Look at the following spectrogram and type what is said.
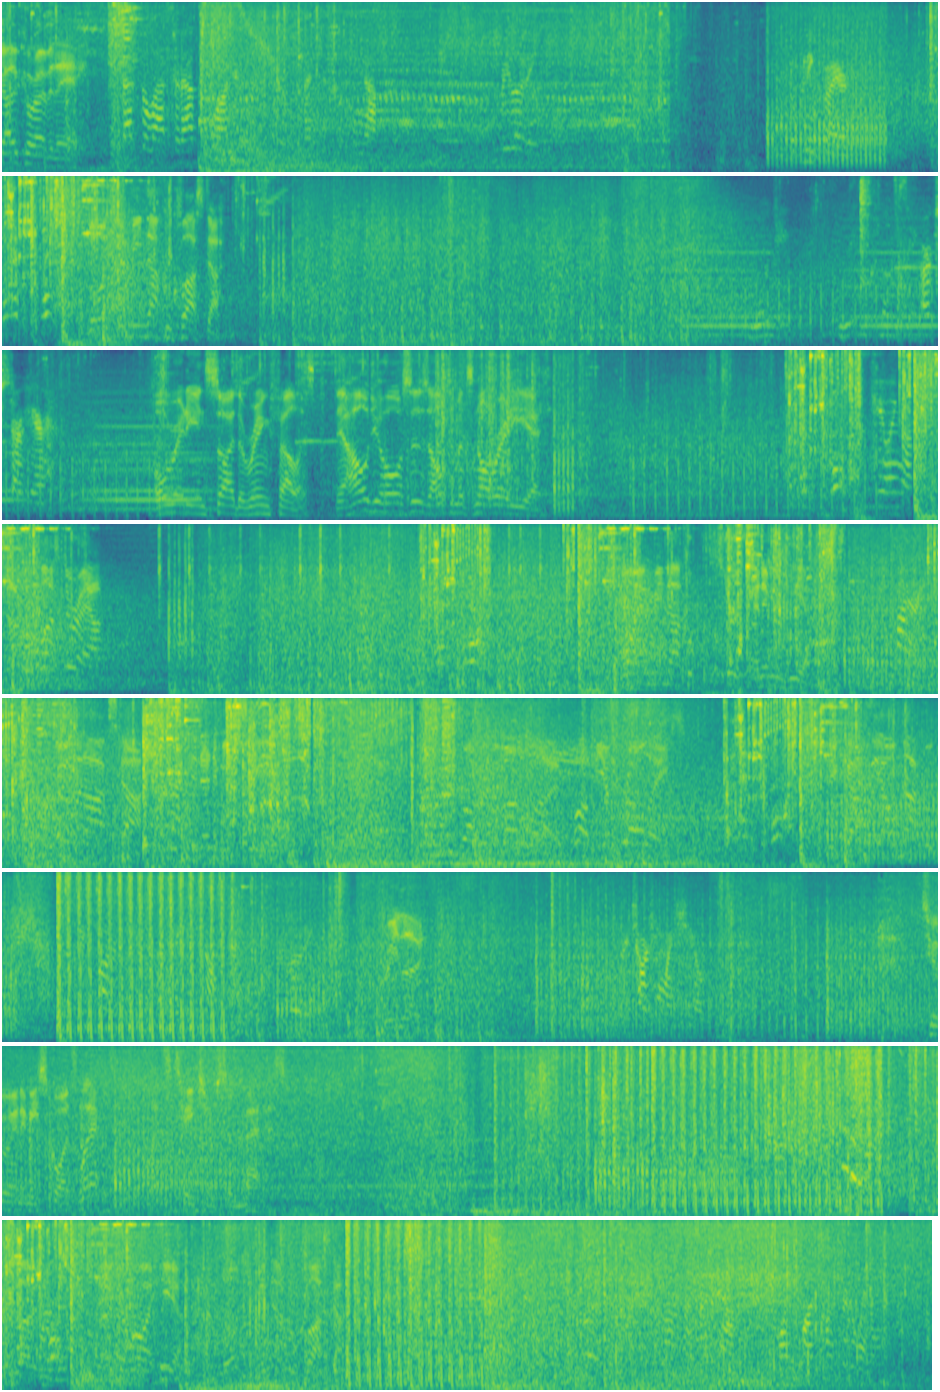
Joker over there. That's the last of that block. Looking up. Reloading. Opening fire. Launching me knuckle cluster. Warning. Closing. Arcstar here. Already inside the ring, fellas. Now hold your horses, Ultimate's not ready yet. Healing up. Knuckle cluster out. two enemy squads left. Let's teach them some manners.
